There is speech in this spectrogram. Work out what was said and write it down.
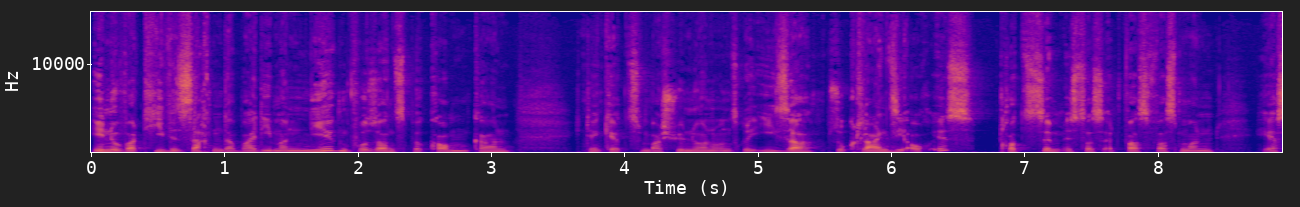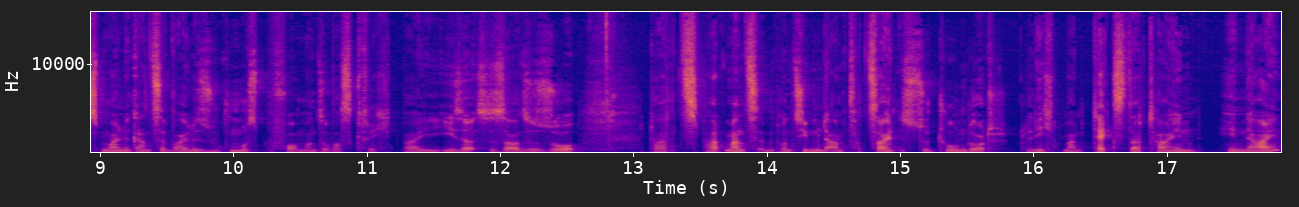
innovative Sachen dabei, die man nirgendwo sonst bekommen kann. Ich denke jetzt zum Beispiel nur an unsere ISA, so klein sie auch ist. Trotzdem ist das etwas, was man erstmal eine ganze Weile suchen muss, bevor man sowas kriegt. Bei ISA ist es also so, da hat man es im Prinzip mit einem Verzeichnis zu tun. Dort legt man Textdateien hinein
